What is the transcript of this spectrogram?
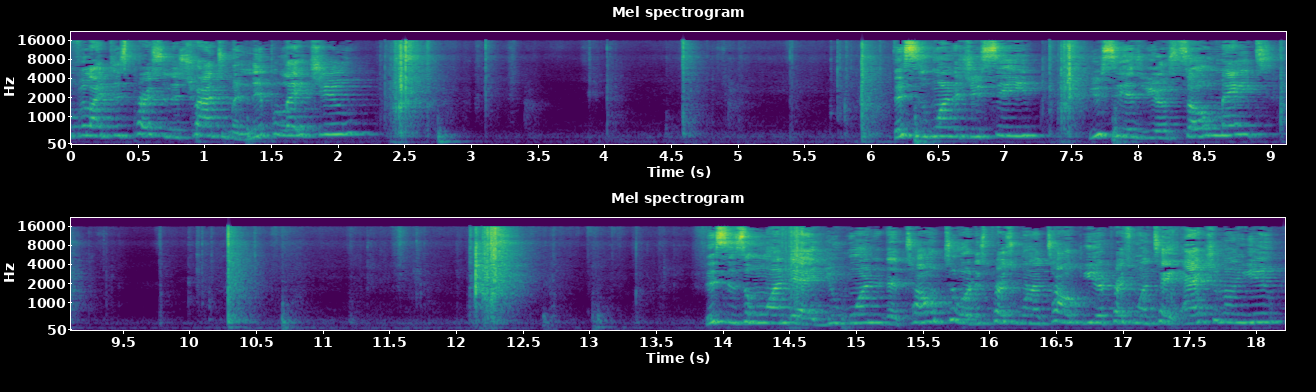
to feel like this person is trying to manipulate you. This is one that you see, you see as your soulmate. This is someone that you wanted to talk to or this person want to talk to you, the person want to take action on you,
